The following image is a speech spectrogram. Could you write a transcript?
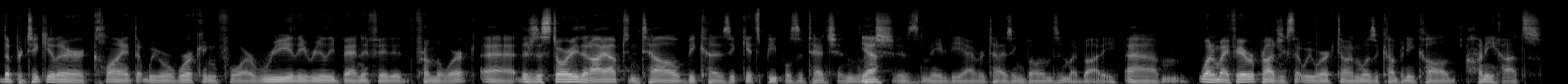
the particular client that we were working for really, really benefited from the work. Uh, there's a story that I often tell because it gets people's attention, which yeah. is maybe the advertising bones in my body. Um, one of my favorite projects that we worked on was a company called Honey Huts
